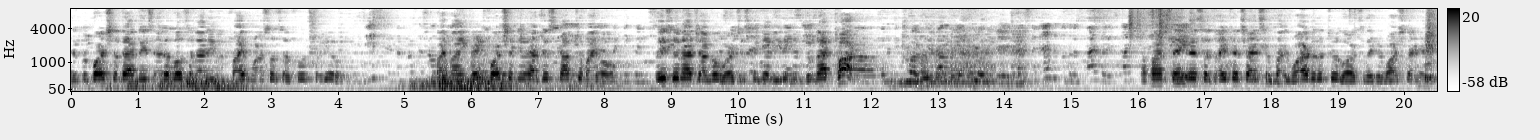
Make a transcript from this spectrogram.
In proportion to that, these edibles are not even five morsels of food for you. By my great fortune, you have just come to my home. Please do not juggle words, just begin eating and do not talk. Upon saying this, Advaita Acharya supplied water to the two lords so they could wash their hands.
